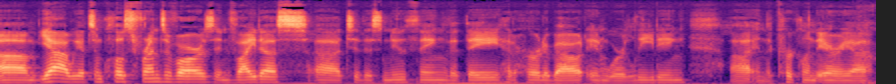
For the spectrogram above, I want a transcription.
um, yeah, we had some close friends of ours invite us uh, to this new thing that they had heard about and were leading uh, in the Kirkland area.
